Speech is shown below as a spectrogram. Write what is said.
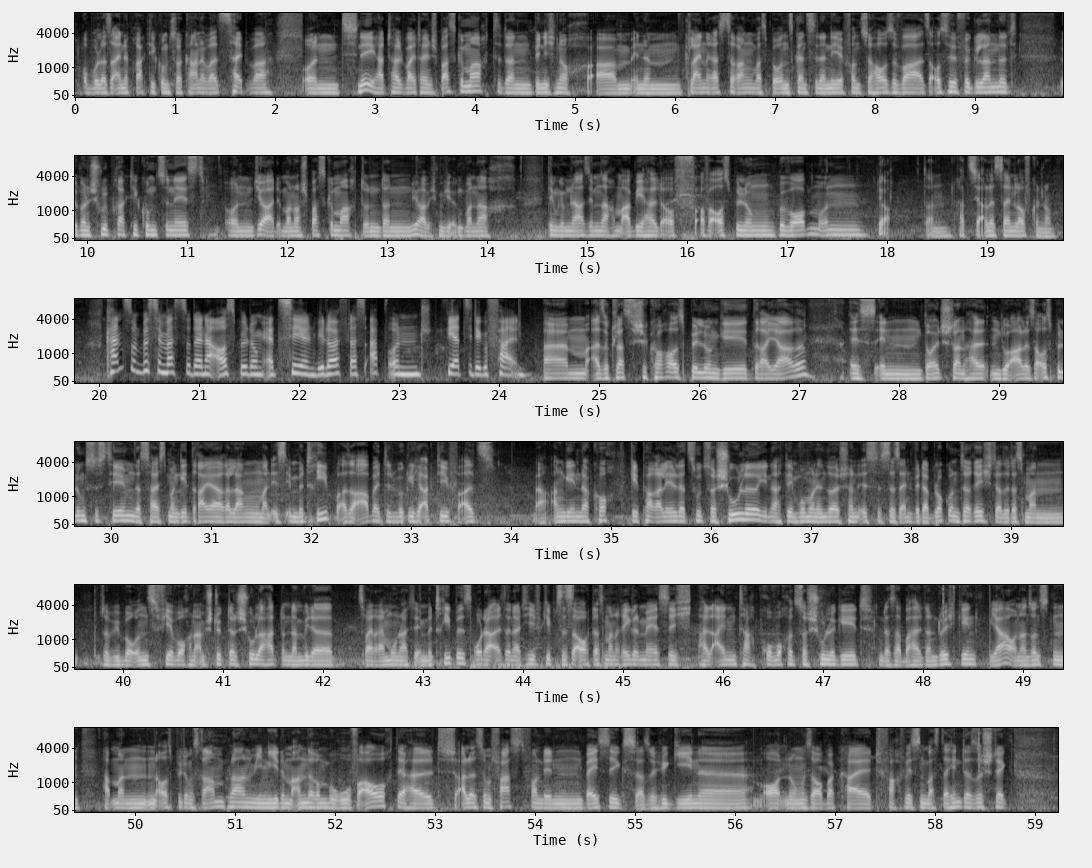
obwohl das eine Praktikum zur Karnevalszeit war. Und nee, hat halt weiterhin Spaß gemacht. Dann bin ich noch ähm, in einem kleinen Restaurant, was bei uns ganz in der Nähe von zu Hause war, als Aushilfe gelandet, über ein Schulpraktikum zunächst. Und ja, hat immer noch Spaß gemacht. Und dann ja, habe ich mich irgendwann nach dem Gymnasium, nach dem Abi halt auf, auf Ausbildung beworben und ja, dann hat sie alles seinen Lauf genommen. Kannst du ein bisschen was zu deiner Ausbildung erzählen? Wie läuft das ab und wie hat sie dir gefallen? Ähm, also klassische Kochausbildung geht drei Jahre. Ist in Deutschland halt ein duales Ausbildungssystem. Das heißt, man geht drei Jahre lang, man ist im Betrieb, also arbeitet wirklich aktiv als ja, angehender Koch, geht parallel dazu zur Schule. Je nachdem, wo man in Deutschland ist, ist das entweder Blockunterricht, also dass man, so wie bei uns, vier Wochen am Stück dann Schule hat und dann wieder zwei, drei Monate im Betrieb ist. Oder alternativ gibt es auch, dass man regelmäßig halt einen Tag pro Woche zur Schule geht und das aber halt dann durchgehend. Ja, und ansonsten hat man einen Ausbildungsrahmenplan, wie in jedem anderen Beruf auch, der halt alles umfasst, von den Basics, also Hygiene, Ordnung, Sauberkeit, Fachwissen, was dahinter so steckt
